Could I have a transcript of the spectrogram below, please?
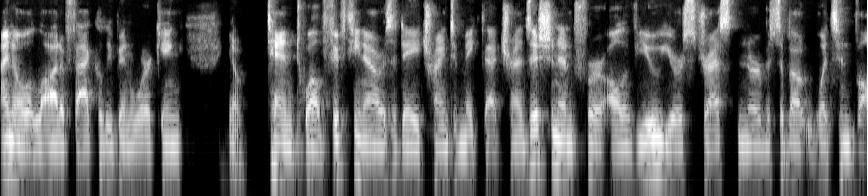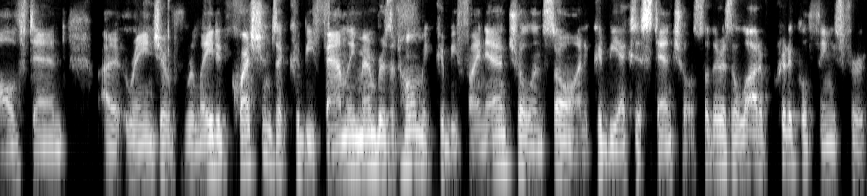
I know a lot of faculty been working, you know, 10, 12, 15 hours a day trying to make that transition. And for all of you, you're stressed, nervous about what's involved and a range of related questions. It could be family members at home, it could be financial and so on. It could be existential. So there's a lot of critical things for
